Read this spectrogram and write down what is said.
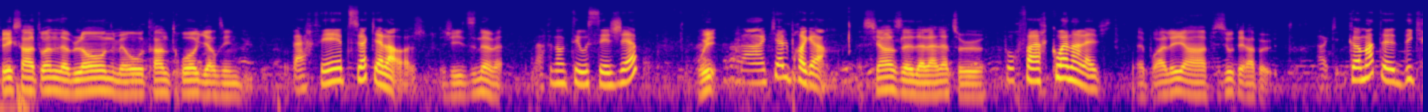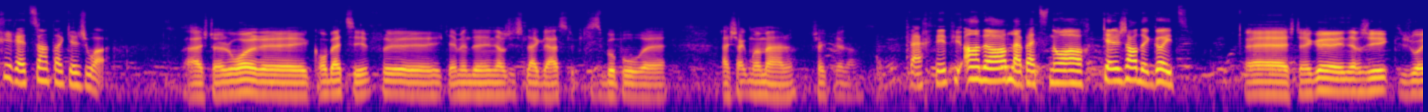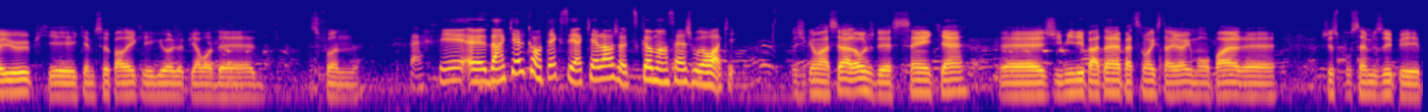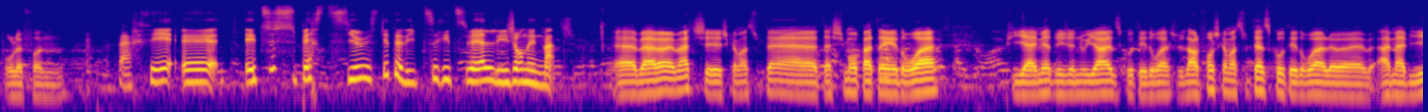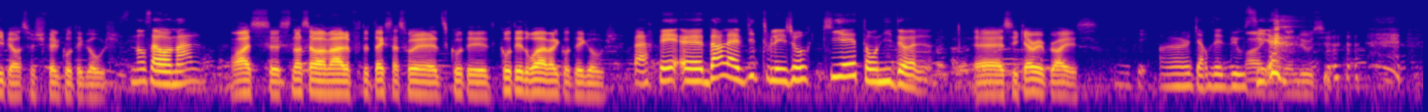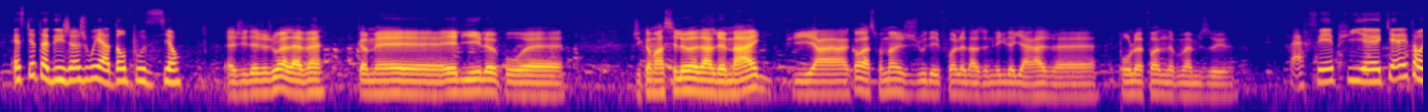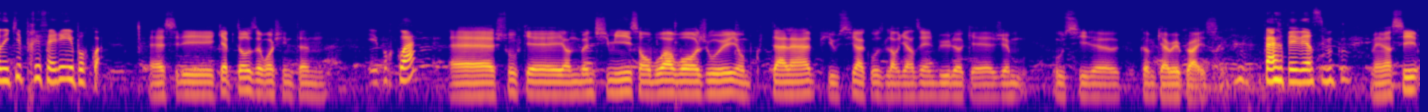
Félix-Antoine Leblond, numéro 33, gardien de but. Parfait. Tu as quel âge? J'ai 19 ans. Parfait. Donc, tu es au cégep. Oui, Dans quel programme? sciences de la nature, Pour faire quoi dans la vie? euh, pour aller en physiothérapeute. OK. Comment te décrirais-tu en tant que joueur? Euh, je suis un joueur euh, combatif, qui amène de l'énergie sur la glace, puis qui se bat pour euh, à chaque moment, là, chaque présence. Parfait. Puis en dehors de la patinoire, quel genre de gars es-tu? Euh, je suis un gars énergique, joyeux, puis qui, qui aime ça parler avec les gars, là, puis avoir de- du fun. là. Parfait. Euh, dans quel contexte et à quel âge as-tu commencé à jouer au hockey? J'ai commencé à l'âge de 5 ans. Euh, j'ai mis les patins à la patinoire extérieure avec mon père, juste pour s'amuser puis pour le fun. Parfait. Es-tu superstitieux? Est-ce que tu as des petits rituels les journées de match? Ben, avant un match, je je commence tout le temps à attacher mon patin droit, puis à mettre mes genouillères du côté droit. Dans le fond, je commence tout le temps du côté droit, là, euh, à m'habiller, puis après ça, je fais le côté gauche. Sinon, ça va mal? Ça. sinon ça va mal. Il faut tout le temps que ça soit du côté, du côté droit avant le côté gauche. Parfait. Euh, dans la vie de tous les jours, qui est ton idole? Euh, c'est Carey Price. Un gardien de but aussi. Ouais, gardien de but aussi. Est-ce que tu as déjà joué à d'autres positions? Euh, j'ai déjà joué à l'avant comme ailier là, pour. j'ai commencé là dans le mag, puis encore à ce moment, je joue des fois là, dans une ligue de garage euh, pour le fun, là, pour m'amuser. Parfait. Puis, euh, quelle est ton équipe préférée et pourquoi? Euh, c'est les Capitals de Washington. Et pourquoi? Je trouve qu'ils ont une bonne chimie, ils sont beaux à voir jouer, ils ont beaucoup de talent, puis aussi à cause de leur gardien de but là, que j'aime aussi, là, comme Carey Price. Parfait. Merci beaucoup. Merci.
